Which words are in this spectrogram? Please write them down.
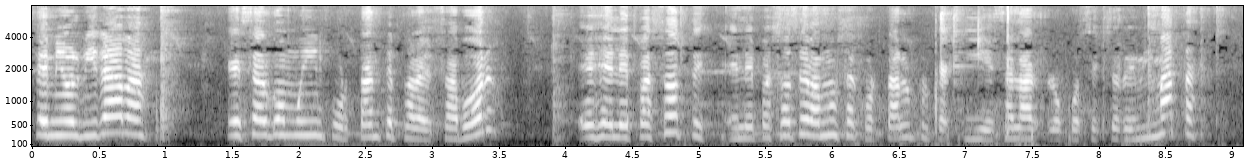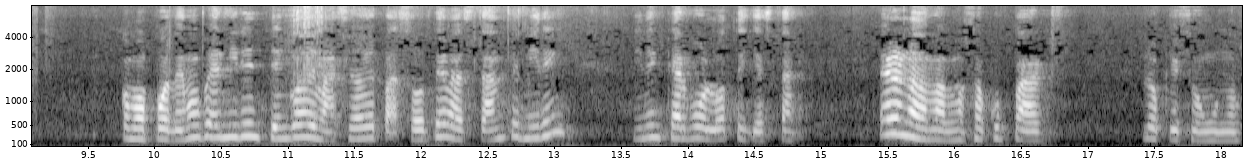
se me olvidaba. Es algo muy importante para el sabor. Es el epazote. El epazote vamos a cortarlo porque aquí es la, lo cosecho de mi mata. Como podemos ver, miren, tengo demasiado de bastante, miren. Miren qué arbolote ya está. Pero nada más vamos a ocupar lo que son unos,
